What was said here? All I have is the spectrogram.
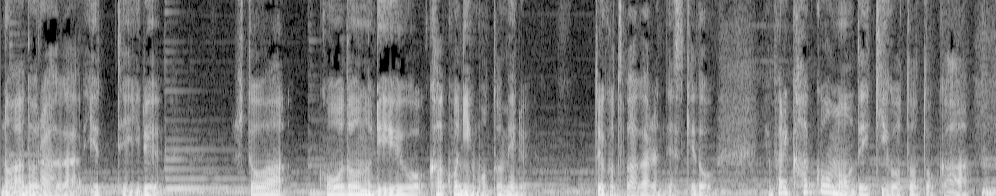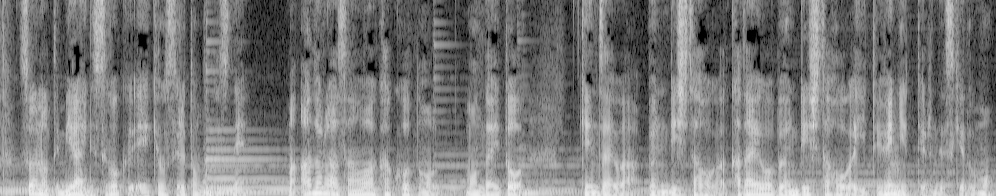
のアドラーが言っている、人は行動の理由を過去に求めるという言葉があるんですけど、やっぱり過去の出来事とか、そういうのって未来にすごく影響すると思うんですね。まあ、アドラーさんは過去の問題と現在は分離した方が、課題を分離した方がいいというふうに言ってるんですけども、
